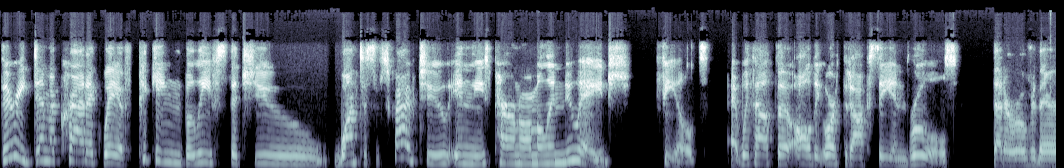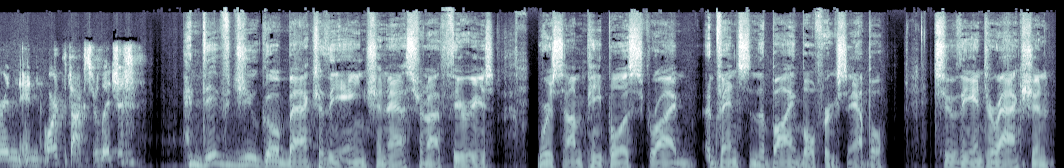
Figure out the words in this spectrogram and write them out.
very democratic way of picking beliefs that you want to subscribe to in these paranormal and new age fields eh, without the all the orthodoxy and rules that are over there in, in Orthodox religion. Did you go back to the ancient astronaut theories where some people ascribe events in the Bible, for example, to the interaction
